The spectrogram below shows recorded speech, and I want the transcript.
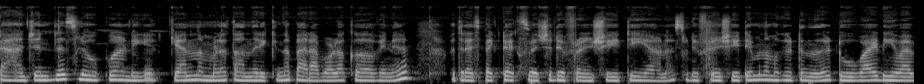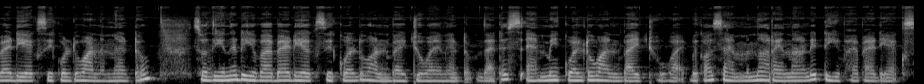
ടാൻജന്റിന്റെ സ്ലോപ്പ് കണ്ടുപിടിക്കാൻ നമ്മൾ തന്നിരിക്കുന്ന പാരാബോള കേർവിന് വിത്ത് റെസ്പെക്ട് ടു എക്സ് വെച്ച് ഡിഫറൻഷ്യേറ്റ് ചെയ്യുകയാണ് സോ ഡിഫറൻഷ്യേറ്റ് ചെയ്യുമ്പോൾ നമുക്ക് കിട്ടുന്നത് two y d y by d x equal to one എന്ന് കിട്ടും. സോ ഇതിൽ നിന്ന് d y by d x equal to one by two y എന്ന് കിട്ടും. That is m equal to one by two y because m എന്ന് പറയുന്നതാണ് d y by d x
